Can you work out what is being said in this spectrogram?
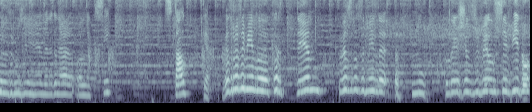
привіт, друзі! Ми на каналі Олексій Сталкер. Ви зрозуміли картин, ви зрозуміли, е, ну, коли ще з'явилося відео,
